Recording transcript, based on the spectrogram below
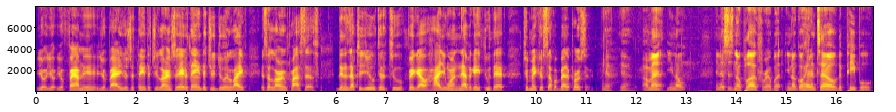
your your your family, your values, the things that you learn. So everything that you do in life is a learning process. Then it's up to you to to figure out how you want to navigate through that to make yourself a better person. Yeah, yeah. Oh man, you know, and this is no plug for real, but you know, go ahead and tell the people,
